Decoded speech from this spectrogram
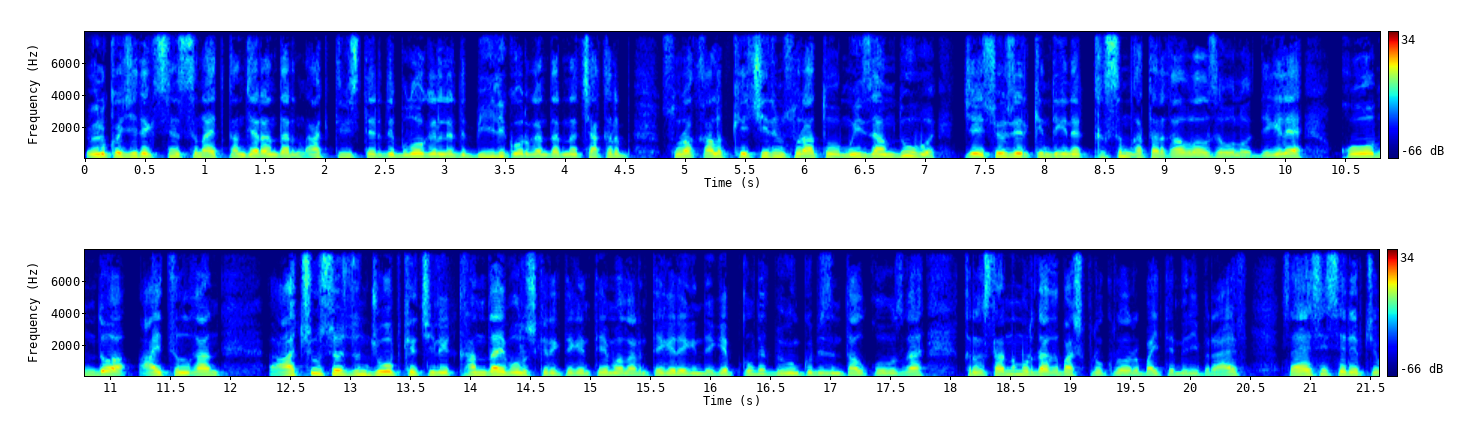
Өлкө жетекчисине сын айткан жарандардын активисттерди блогерлерди бийлик органдарына чакырып суракка алып кечирим суратуу мыйзамдуубу же сөз эркиндигине кысым катары кабыл алса болот. Деги эле коомдо айтылган ачуу сөздүн жоопкерчилиги кандай болуш керек деген темалардын тегерегинде кеп кылдык. Бүгүнкү биздин талкуубузга кыргызстандын мурдагы баш прокурору байтемир ибраев саясий серепчи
